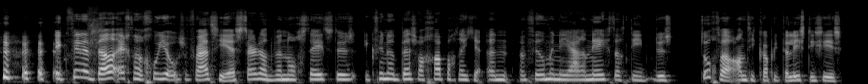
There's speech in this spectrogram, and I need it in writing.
Ik vind het wel echt een goede observatie, Esther. Dat we nog steeds dus... Ik vind het best wel grappig dat je een, een film in de jaren negentig... die dus toch wel anticapitalistisch is...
